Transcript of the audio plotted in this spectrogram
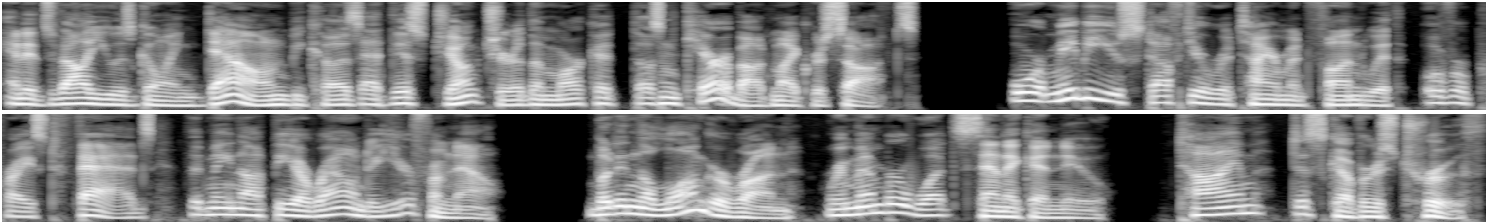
and its value is going down because at this juncture the market doesn't care about Microsofts. Or maybe you stuffed your retirement fund with overpriced fads that may not be around a year from now. But in the longer run, remember what Seneca knew time discovers truth.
